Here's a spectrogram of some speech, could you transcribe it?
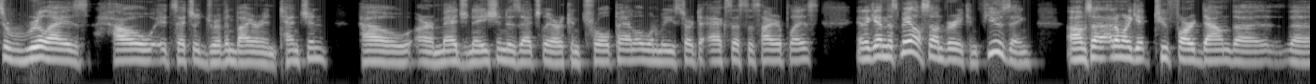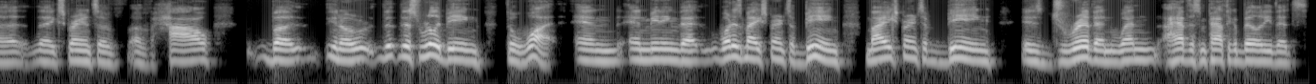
to realize how it's actually driven by our intention how our imagination is actually our control panel when we start to access this higher place. And again, this may all sound very confusing. Um, so I don't want to get too far down the the the experience of of how, but you know, th- this really being the what and and meaning that what is my experience of being? My experience of being is driven when I have this empathic ability that's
